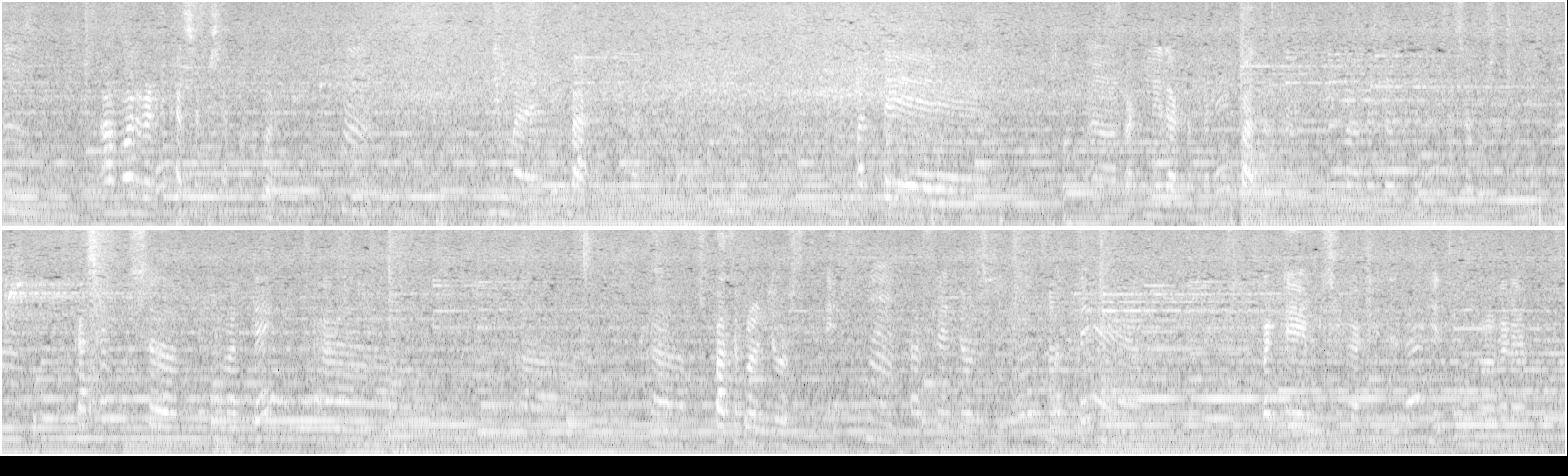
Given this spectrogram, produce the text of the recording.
ಹ್ಞೂ ಆ ಹೊರಗಡೆ ಕಸ ಕಸ ಬರ್ತೀವಿ. ನಿಮ್ಮ ಮನೆಯಲ್ಲಿ ಬಾಕಿ ಮತ್ತು ಬಾಕಿ ನೀರು ಹಾಕಿದ್ಮೇಲೆ ಪಾತ್ರೆ ತೊಳಿತೀನಿ ಪಾತ್ರೆ ತೊಳೆದು ಕಸ ಗುಡಿಸ್ತೀನಿ ಕಸ ಗುಡಿಸಾದ್ಮೇಲೆ ಮತ್ತೆ ಆ, ಆ, ಆ, ಪಾತ್ರೆಗಳು ಜೋಡಿಸ್ತೀನಿ ಹ್ಞೂ ಪಾತ್ರೆ ಜೋಡಿಸ್ಬಿಟ್ಟು ಮತ್ತೆ ಬಟ್ಟೆ ಮಿಷಿನ್ ಹಾಕಿದ್ರೆ ಎತ್ಕೊಂಡು ಒಳಗಡೆ ಹಾಕ್ಬೇಕು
